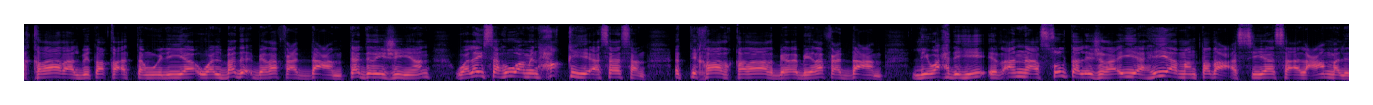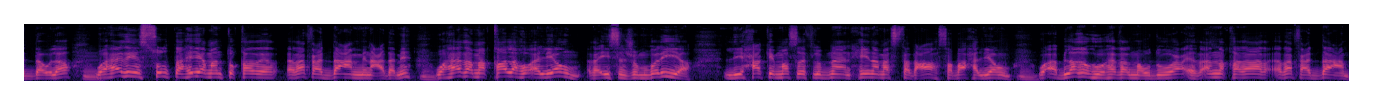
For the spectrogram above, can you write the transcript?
إقرار البطاقة التمويلية والبدء برفع الدعم تدريجيا وليس هو من حقه أساسا اتخاذ قرار برفع الدعم لوحده إذ أن السلطة الإجرائية هي من تضع السياسة العامة للدولة وهذه السلطة هي من تقرر رفع الدعم من عدمه. وهذا ما قاله اليوم رئيس الجمهورية لحاكم مصرف لبنان حينما استدعاه صباح اليوم وأبلغه هذا الموضوع إذ أن قرار رفع الدعم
